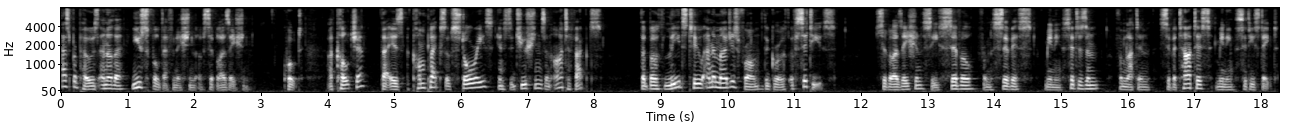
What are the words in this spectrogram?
has proposed another useful definition of civilization. Quote, a culture that is a complex of stories, institutions, and artifacts that both leads to and emerges from the growth of cities. Civilization, see civil from civis, meaning citizen, from Latin civitatis, meaning city-state.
